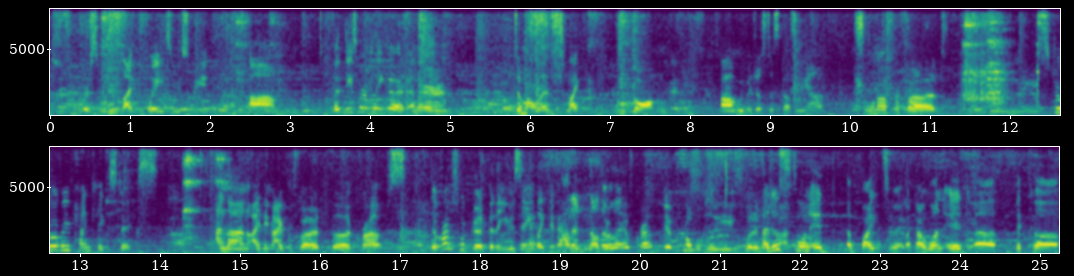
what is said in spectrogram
super sweet, like way too sweet. Um, but these were really good, and they're demolished, like gone. Um, we were just discussing it. Shauna preferred the Strawberry pancake sticks. and then I think I preferred the crepes. The crepes were good, but then you were saying like if it had another layer of crepe, it probably would have. Been. I just wanted a bite to it. Like I wanted a thicker,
